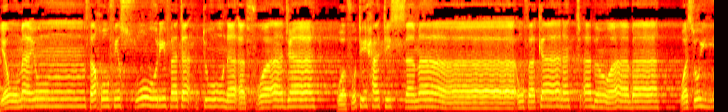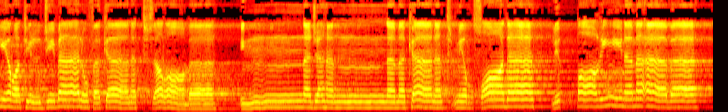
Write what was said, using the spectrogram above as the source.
يوم ينفخ في الصور فتأتون أفواجا وفتحت السماء فكانت أبوابا وسيرت الجبال فكانت سرابا إن جهنم كانت مرصادا للطاغين مآبا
